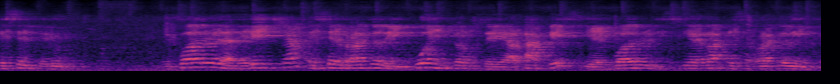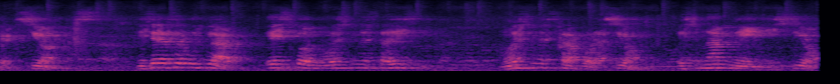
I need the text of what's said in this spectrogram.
es el Perú. El cuadro de la derecha es el ratio de encuentros de ataques y el cuadro de la izquierda es el ratio de infecciones. Quisiera ser muy claro, esto no es una estadística, no es una extrapolación, es una medición.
